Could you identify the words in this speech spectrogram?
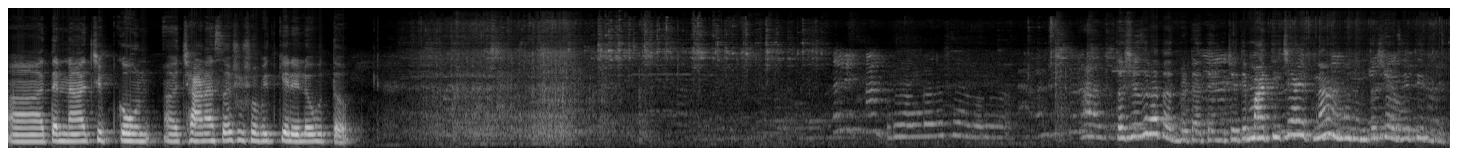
त्यांना चिपकवून छान असं सुशोभित केलेलं होतं. तसेच राहतात बेटा त्यांचे. ते मातीचे आहेत ना म्हणून तसेच येतील ते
